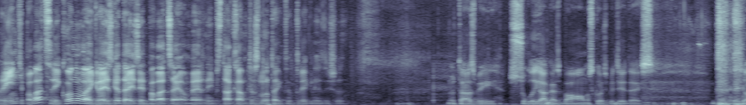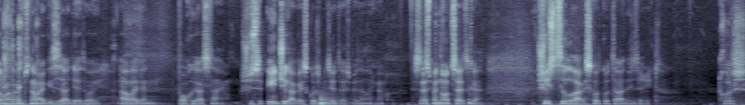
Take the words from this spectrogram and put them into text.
riņķi pa vecrīku, ko nu vajag reizes gadā iziet pa vecajām bērnības takām, tas noteikti tur iegriezīšos. Nu, tās bija sulīgākās baumas, ko es biju dzirdējis. Bet es domāju, vai mums nevajag izzāģēt, vai arī gan pohuļā atstājam. Šis ir inčīgākais, ko es biju dzirdējis pēdējā laikā. Es nespēju nocēt, ka šis cilvēks kaut ko tādu izdarītu. Kurš?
